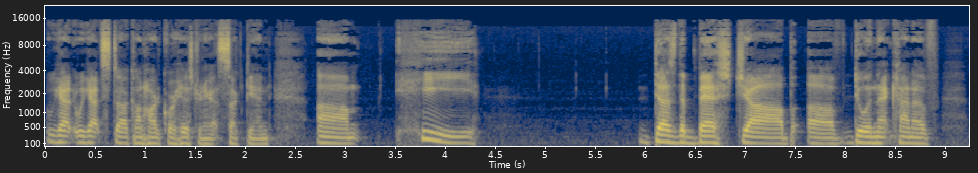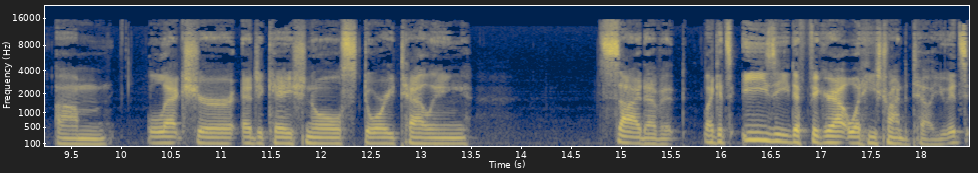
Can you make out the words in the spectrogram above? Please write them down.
we got we got stuck on hardcore history and got sucked in. Um, he does the best job of doing that kind of um, lecture, educational, storytelling side of it. Like it's easy to figure out what he's trying to tell you. It's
